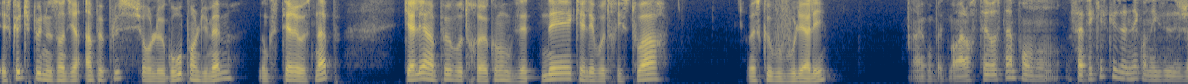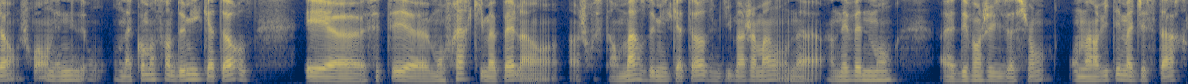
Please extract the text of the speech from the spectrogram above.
Est-ce que tu peux nous en dire un peu plus sur le groupe en lui-même, donc Stereo Snap Quel est un peu votre comment vous êtes né Quelle est votre histoire Où est-ce que vous voulez aller? Complètement. Alors Stereosnap, on... ça fait quelques années qu'on existe déjà. Je crois on a commencé en 2014 et euh, c'était euh, mon frère qui m'appelle. Je crois que c'était en mars 2014. Il me dit Benjamin, on a un événement euh, d'évangélisation. On a invité Majestart.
